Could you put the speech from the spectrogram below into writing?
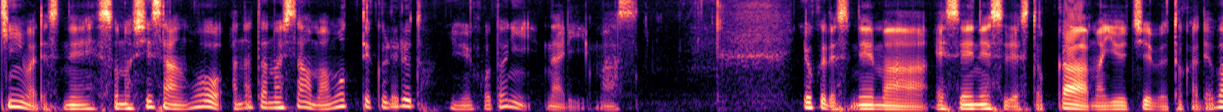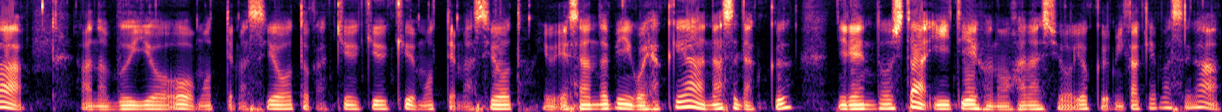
金はですね、その資産を、あなたの資産を守ってくれるということになります。よくですね、まあ、SNS ですとか、まあ、YouTube とかでは、あの VOO を持ってますよとか、999持ってますよという S&P500 やナスダックに連動した ETF のお話をよく見かけますが、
